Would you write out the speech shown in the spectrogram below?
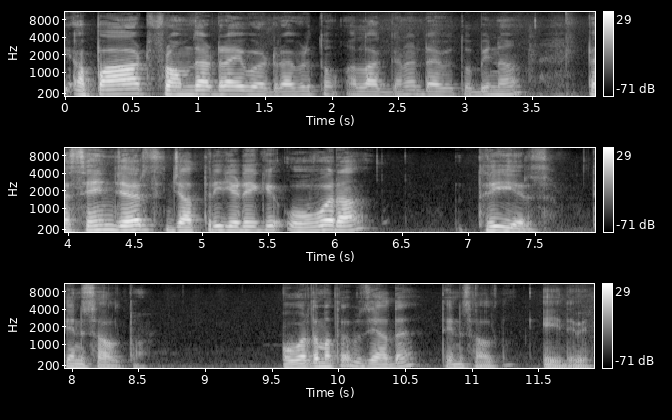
ਕਿ apart from the driver driver ਤੋਂ ਅਲੱਗ ਹੈ ਨਾ ਡਰਾਈਵਰ ਤੋਂ ਬਿਨਾ ਪੈਸੇਂਜਰਸ ਯਾਤਰੀ ਜਿਹੜੇ ਕਿ ਓਵਰ ਆ 3 ਇਅਰਸ 3 ਸਾਲ ਤੋਂ। ਓਵਰ ਦਾ ਮਤਲਬ ਜ਼ਿਆਦਾ 3 ਸਾਲ ਤੋਂ ਏਜ ਦੇ ਵਿੱਚ।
